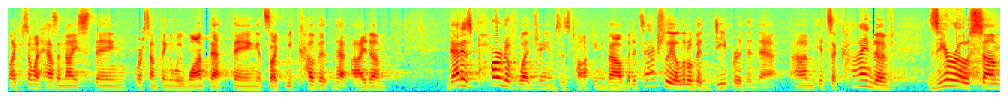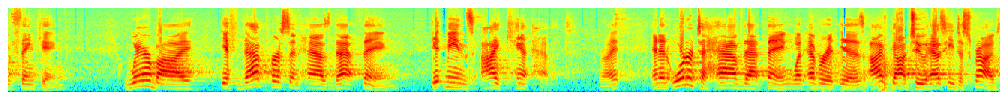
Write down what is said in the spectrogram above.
like if someone has a nice thing or something and we want that thing, it's like we covet that item. That is part of what James is talking about, but it's actually a little bit deeper than that. Um, it's a kind of zero sum thinking whereby if that person has that thing, it means I can't have it, right? And in order to have that thing, whatever it is, I've got to, as he describes,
